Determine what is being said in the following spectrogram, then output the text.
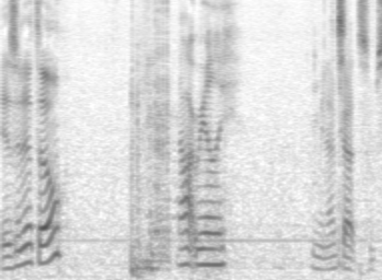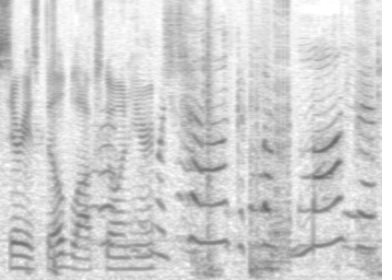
Isn't it though? Not really. I mean, I've got some serious build blocks going here. One chunk of funky monkey.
